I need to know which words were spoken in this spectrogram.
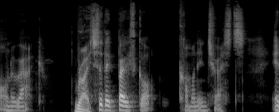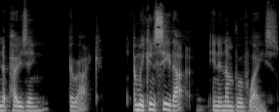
on Iraq. Right. So they've both got common interests in opposing Iraq. And we can see that in a number of ways.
